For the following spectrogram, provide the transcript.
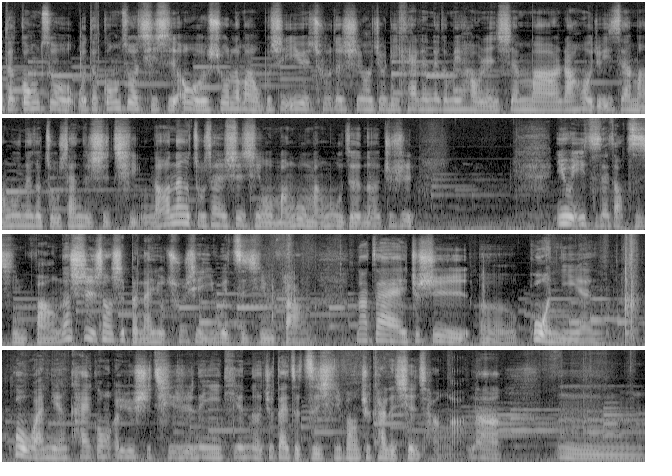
的工作，我的工作其实哦，我说了嘛，我不是一月初的时候就离开了那个美好人生吗？然后我就一直在忙碌那个竹山的事情，然后那个竹山的事情，我忙碌忙碌着呢，就是。因为一直在找资金方，那事实上是本来有出现一位资金方，那在就是呃过年过完年开工二月十七日那一天呢，就带着资金方去看了现场啊。那嗯，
